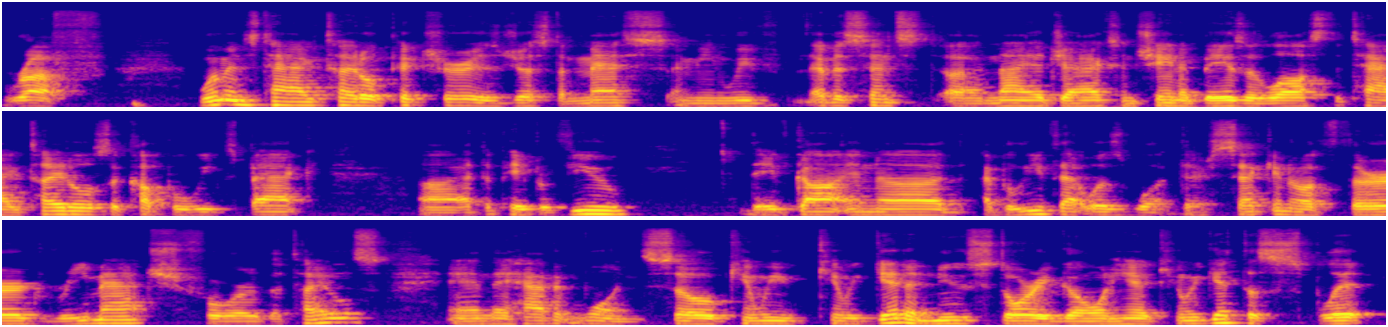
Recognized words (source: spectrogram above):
rough women's tag title picture is just a mess. I mean, we've ever since uh, Nia Jax and Shayna Baszler lost the tag titles a couple weeks back uh, at the pay per view. They've gotten, uh, I believe that was what their second or third rematch for the titles, and they haven't won. So can we can we get a new story going here? Can we get the split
